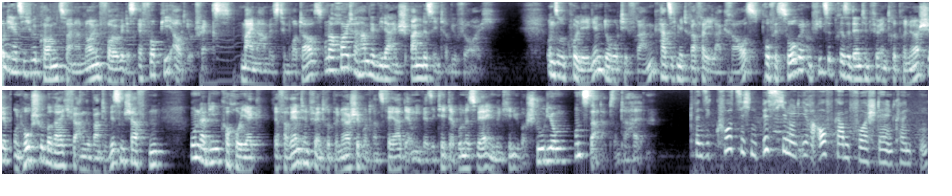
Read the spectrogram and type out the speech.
und herzlich willkommen zu einer neuen Folge des FVP Audio Tracks. Mein Name ist Tim Rothaus und auch heute haben wir wieder ein spannendes Interview für euch. Unsere Kollegin Dorothee Frank hat sich mit Raffaela Kraus, Professorin und Vizepräsidentin für Entrepreneurship und Hochschulbereich für angewandte Wissenschaften und Nadine Kochojek, Referentin für Entrepreneurship und Transfer der Universität der Bundeswehr in München über Studium und Startups unterhalten. Wenn Sie kurz sich ein bisschen und Ihre Aufgaben vorstellen könnten.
